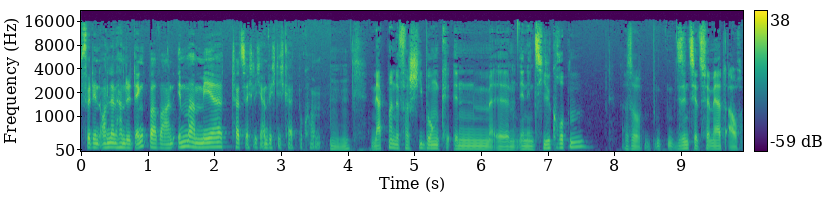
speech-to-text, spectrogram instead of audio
für den Onlinehandel denkbar waren, immer mehr tatsächlich an Wichtigkeit bekommen. Mhm. Merkt man eine Verschiebung in, äh, in den Zielgruppen? Also sind es jetzt vermehrt auch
